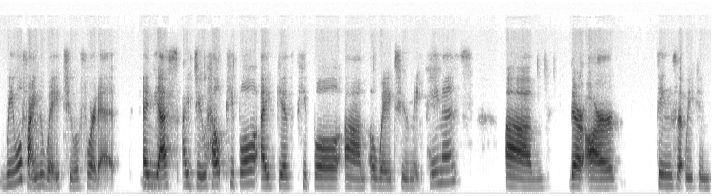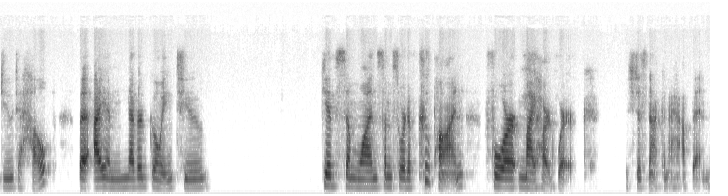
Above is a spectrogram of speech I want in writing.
we will find a way to afford it. And mm-hmm. yes, I do help people. I give people um, a way to make payments. Um, there are things that we can do to help, but I am never going to give someone some sort of coupon for my hard work. It's just not going to happen.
